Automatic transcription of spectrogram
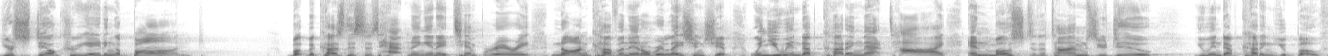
you're still creating a bond. But because this is happening in a temporary, non covenantal relationship, when you end up cutting that tie, and most of the times you do, you end up cutting you both.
